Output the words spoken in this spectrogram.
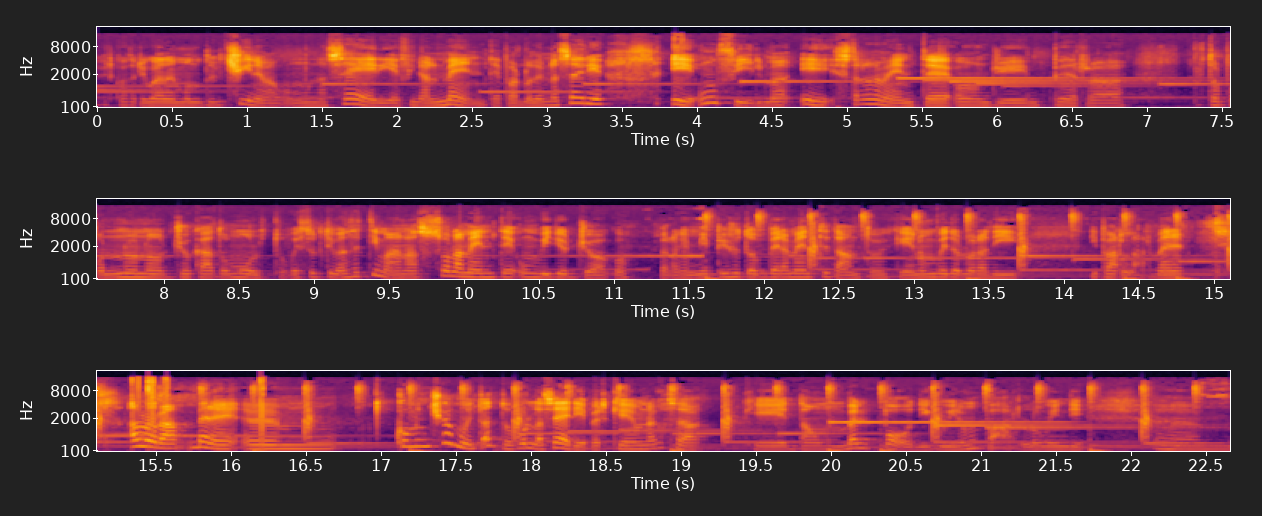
per quanto riguarda il mondo del cinema, una serie finalmente, parlo di una serie, e un film, e stranamente oggi per purtroppo non ho giocato molto quest'ultima settimana, solamente un videogioco, però che mi è piaciuto veramente tanto perché non vedo l'ora di, di parlarvene. Allora, bene, ehm, cominciamo intanto con la serie perché è una cosa che da un bel po' di cui non parlo, quindi... Ehm,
